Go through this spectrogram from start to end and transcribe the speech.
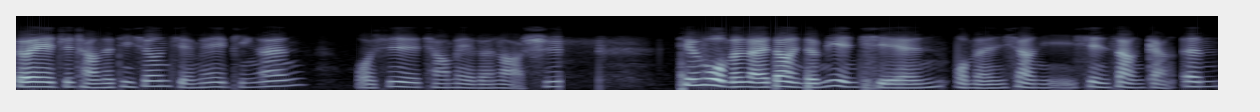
各位职场的弟兄姐妹平安，我是乔美伦老师。天父，我们来到你的面前，我们向你献上感恩，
